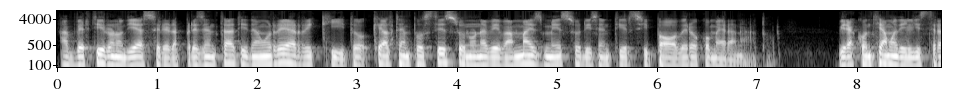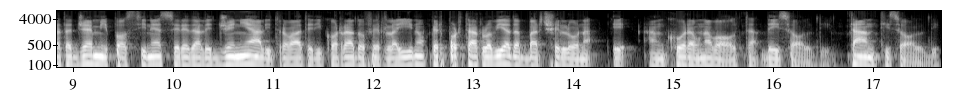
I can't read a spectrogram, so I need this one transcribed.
avvertirono di essere rappresentati da un re arricchito che al tempo stesso non aveva mai smesso di sentirsi povero come era nato. Vi raccontiamo degli stratagemmi posti in essere dalle geniali trovate di Corrado Ferlaino per portarlo via da Barcellona e, ancora una volta, dei soldi, tanti soldi.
